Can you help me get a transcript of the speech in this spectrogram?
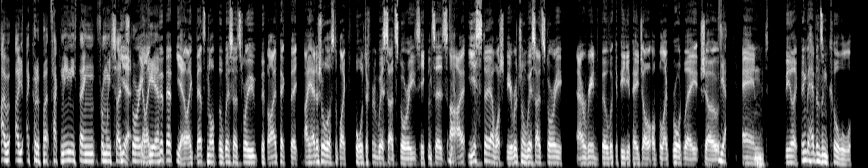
I, I, I could have put fucking anything from West Side yeah, Story yeah, like, here. that- that- yeah, like that's not the West Side Story that I picked, but I had a short list of like four different West Side Story sequences. Yeah. Uh, I, yesterday, I watched the original West Side Story, and I read the Wikipedia page of, of the like Broadway show. Yeah. And the like thing that happens in Cool,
